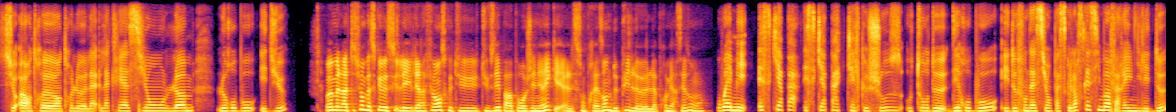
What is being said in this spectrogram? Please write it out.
sur, euh, entre, entre le, la, la, création, l'homme, le robot et Dieu. Ouais, mais attention parce que les, les références que tu, tu, faisais par rapport au générique, elles sont présentes depuis le, la première saison. Hein. Ouais, mais est-ce qu'il n'y a pas, est-ce qu'il y a pas quelque chose autour de des robots et de Fondation Parce que lorsqu'Asimov a réuni les deux,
